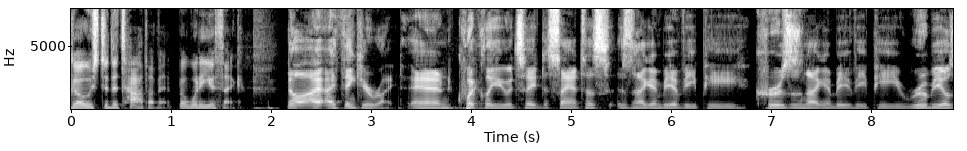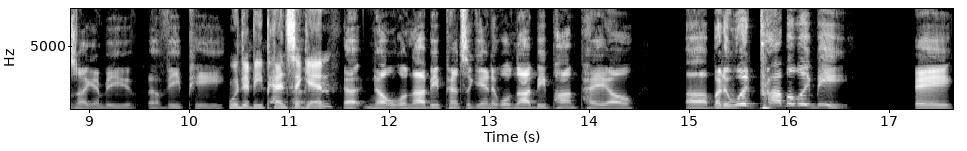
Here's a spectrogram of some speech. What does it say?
goes to the top of it. But what do you think? No, I, I think you're right. And quickly, you would say DeSantis is not going to be a VP. Cruz is not going to be a VP. Rubio's not going to be a VP. Would it be Pence again? Uh, no, it will not be Pence again. It will not be Pompeo. Uh, but it would probably be a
